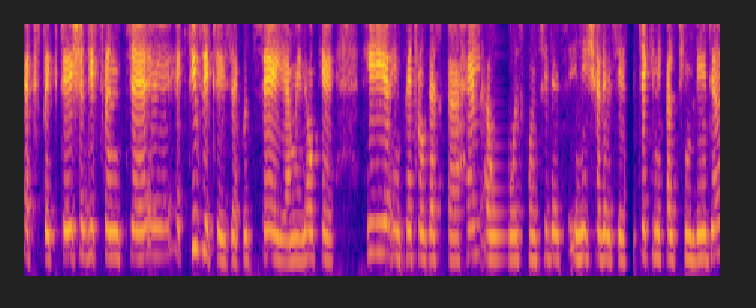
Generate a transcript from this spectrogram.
expectation different uh, activities i could say. I mean okay here in petrogas Kahil, i was considered initially as a technical team leader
